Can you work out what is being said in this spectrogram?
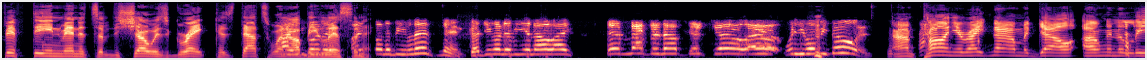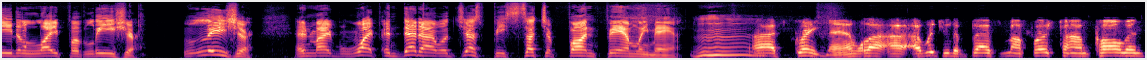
fifteen minutes of the show is great because that's when I'll be gonna, listening. I'm going to be listening? Because you're going to be, you know, like, they're messing up this show. Uh, what are you going to be doing? I'm telling you right now, Miguel, I'm going to lead a life of leisure. Leisure. And my wife, and then I will just be such a fun family man. That's great, man. Well, I, I, I wish you the best. My first time calling,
